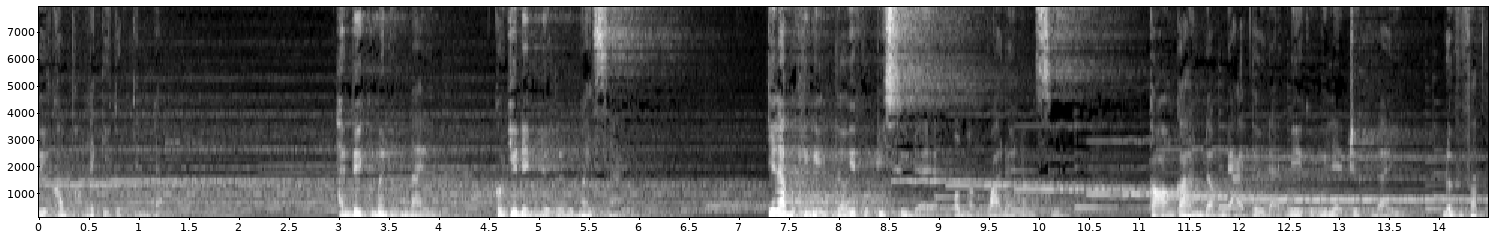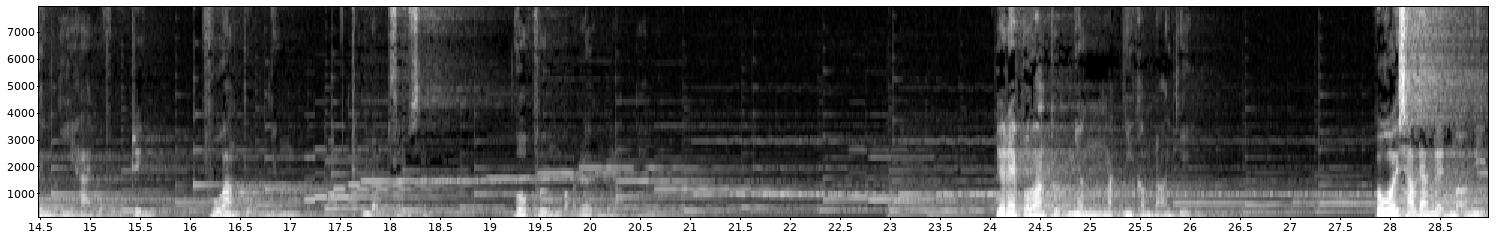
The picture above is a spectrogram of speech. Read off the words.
Tuy không phải là kỹ thuật chính đạo. Hành vi của mình hôm nay, Còn chưa định được là đúng hay sai. Chỉ là một khi nghĩ tới phụ trí sư đệ ôm hận qua đời năm xưa, còn có hành động đại từ đại bi của quý lệ trước đây đối với pháp thân di hài của phụ trí, phú an tự nhận cảm động sâu sắc. Vô phương bỏ rơi con lòng đó. Giờ này phổ hoàng thượng nhân mặc nhiên không nói gì. Một hồi sau đang định mở miệng,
